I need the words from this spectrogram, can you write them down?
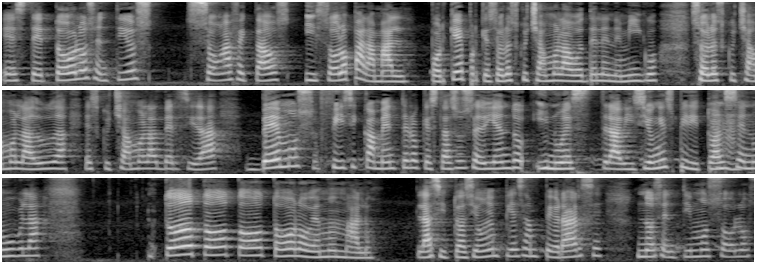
este, todos los sentidos son afectados y solo para mal. ¿Por qué? Porque solo escuchamos la voz del enemigo, solo escuchamos la duda, escuchamos la adversidad, vemos físicamente lo que está sucediendo y nuestra visión espiritual se nubla. Todo, todo, todo, todo lo vemos malo. La situación empieza a empeorarse, nos sentimos solos,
